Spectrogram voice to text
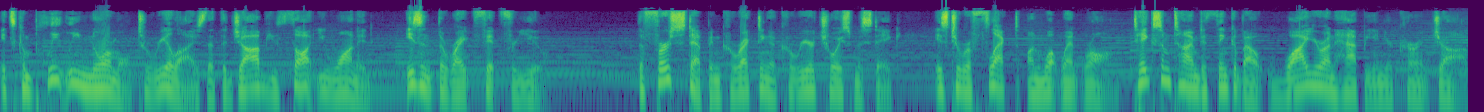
It's completely normal to realize that the job you thought you wanted isn't the right fit for you. The first step in correcting a career choice mistake is to reflect on what went wrong. Take some time to think about why you're unhappy in your current job.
